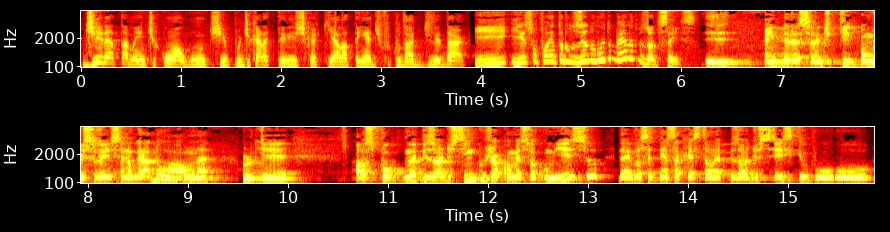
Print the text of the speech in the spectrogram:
diretamente com algum tipo de característica que ela tenha dificuldade de lidar. E isso foi introduzido muito bem no episódio 6. E é interessante que como isso veio sendo gradual, né? Porque aos poucos, no episódio 5 já começou com isso, daí você tem essa questão no episódio 6 que o, o,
